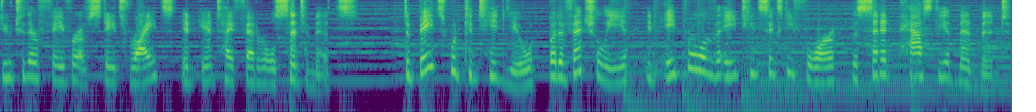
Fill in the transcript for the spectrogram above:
due to their favor of states' rights and anti federal sentiments. Debates would continue, but eventually, in April of 1864, the Senate passed the amendment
